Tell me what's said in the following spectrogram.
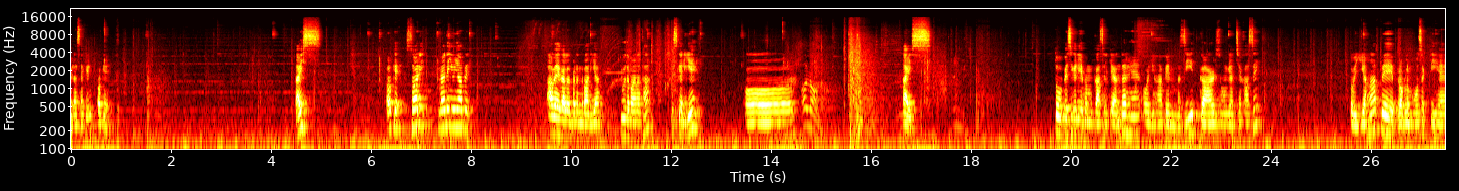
A second okay nice okay sorry मैं नहीं हूँ यहाँ पे। अब एक गलत बटन दबा दिया। क्यों दबाना था इसके लिए। और नाइस तो बेसिकली अब हम कासल के अंदर हैं और यहाँ पे मज़ीद गार्ड्स होंगे अच्छे खासे। तो यहाँ पे प्रॉब्लम हो सकती है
